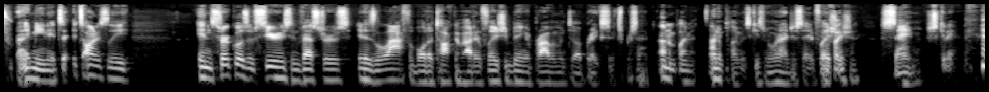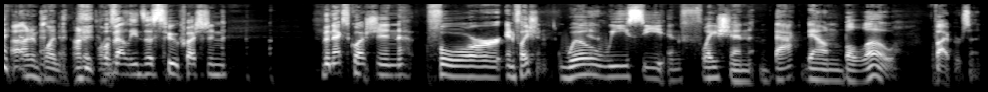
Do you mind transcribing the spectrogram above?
It's, I mean, it's it's honestly in circles of serious investors, it is laughable to talk about inflation being a problem until it breaks six percent. Unemployment. Unemployment, excuse me. What did I just say? Inflation. Inflation. Same. Just kidding. Uh, unemployment. Unemployment. Well, that leads us to question. The next question for inflation: Will Yeah. we see inflation back down below five percent?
